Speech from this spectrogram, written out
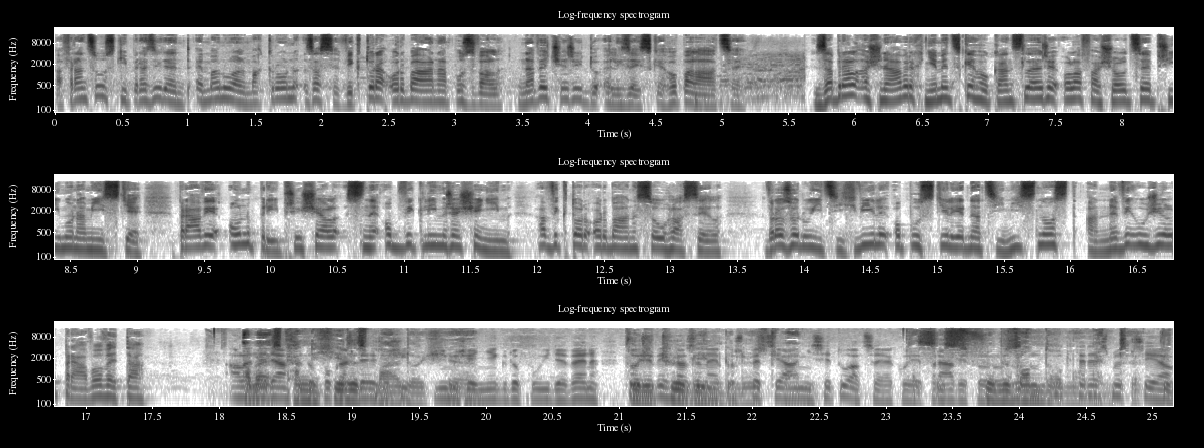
a francouzský prezident Emmanuel Macron zase Viktora Orbána pozval na večeři do Elizejského paláce. Zabral až návrh německého kancléře Olafa Scholze přímo na místě. Právě on prý přišel s neobvyklým řešením a Viktor Orbán souhlasil. V rozhodující chvíli opustil jednací místnost a nevyužil právo veta ale nedá se to pokaždé řešit tím, že někdo půjde ven. To je vyhrazené pro speciální situace, jako je právě to rozhodnutí, které jsme přijali.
